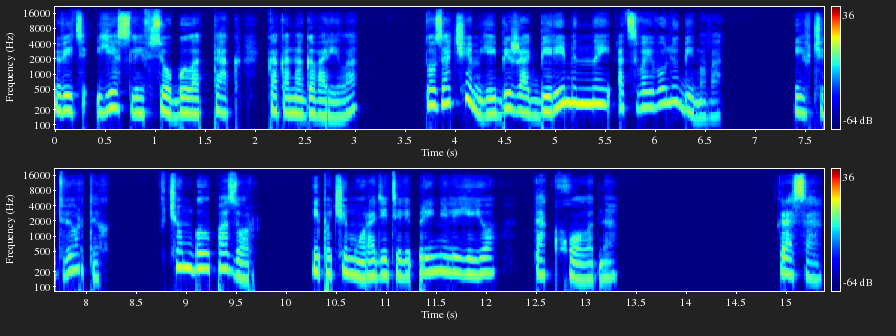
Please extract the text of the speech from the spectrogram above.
Ведь если все было так, как она говорила, то зачем ей бежать беременной от своего любимого? И в-четвертых, в чем был позор? И почему родители приняли ее так холодно? Краса.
